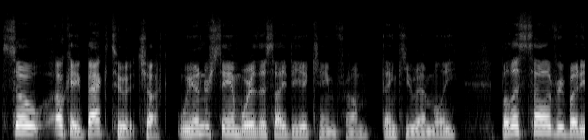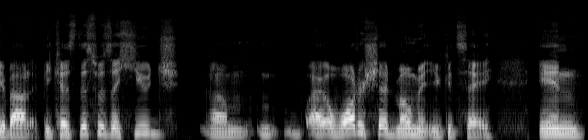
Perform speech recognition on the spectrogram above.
So, okay, back to it, Chuck. We understand where this idea came from. Thank you, Emily. But let's tell everybody about it because this was a huge, um, a watershed moment, you could say, in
